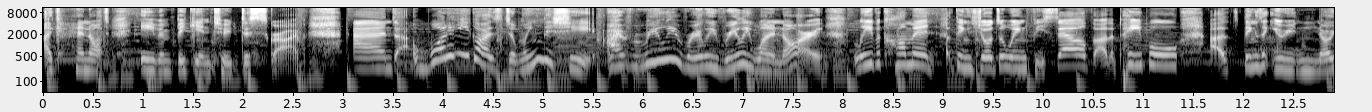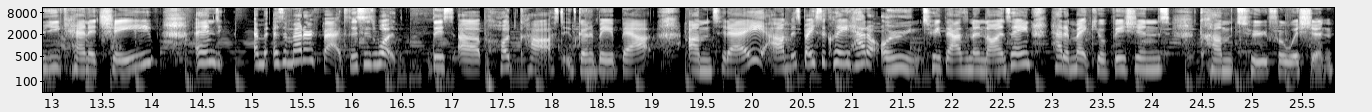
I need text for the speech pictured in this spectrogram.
I cannot even begin to describe. And what are you guys doing this year? I really, really, really want to know. Leave a comment, things you're doing for yourself, other people, uh, things that you know you can achieve. And as a matter of fact, this is what this uh, podcast is going to be about um, today. Um, it's basically how to own 2019, how to make your visions come to fruition.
